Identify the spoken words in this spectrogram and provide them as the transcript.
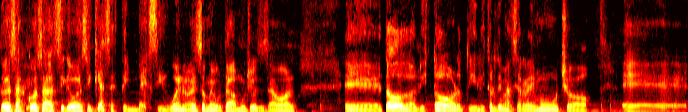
todas esas cosas, así que vos decís, ¿qué hace este imbécil? Bueno, eso me gustaba mucho ese sabón. Eh, todos, Listorti, Listorti me hacía reír mucho. eh,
